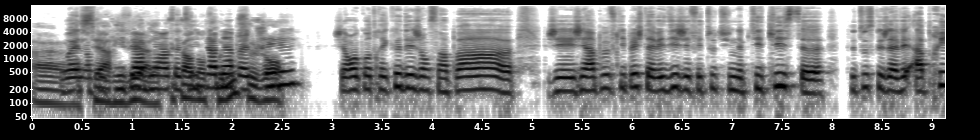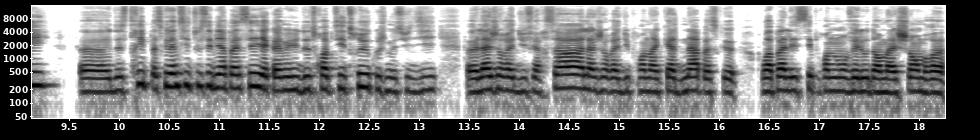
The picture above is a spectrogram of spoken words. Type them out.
Euh, c'est arrivé à la plupart d'entre nous, ce genre. J'ai rencontré que des gens sympas. Euh, j'ai un peu flippé. Je t'avais dit, j'ai fait toute une petite liste de tout ce que j'avais appris de strip parce que même si tout s'est bien passé, il y a quand même eu deux trois petits trucs où je me suis dit là j'aurais dû faire ça, là j'aurais dû prendre un cadenas parce que on va pas laisser prendre mon vélo dans ma chambre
